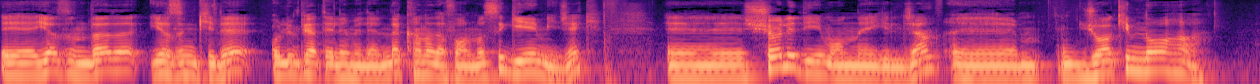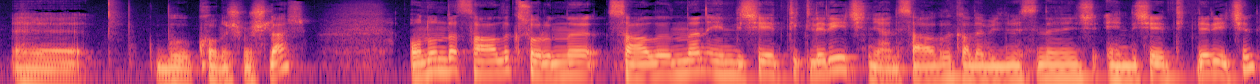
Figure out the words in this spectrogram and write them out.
E, yazında da yazınki de olimpiyat elemelerinde Kanada forması giyemeyecek. E, şöyle diyeyim onunla ilgili Can. E, Joakim Noah e, bu konuşmuşlar. Onun da sağlık sorunlu sağlığından endişe ettikleri için yani sağlıklı kalabilmesinden endişe ettikleri için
